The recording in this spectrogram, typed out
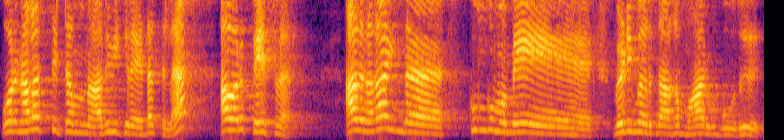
ஒரு நலத்திட்டம் அறிவிக்கிற இடத்துல அவர் பேசுறாரு. அதுலதான் இந்த குங்குமமே வெடிமருந்தாக மாறும்போது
